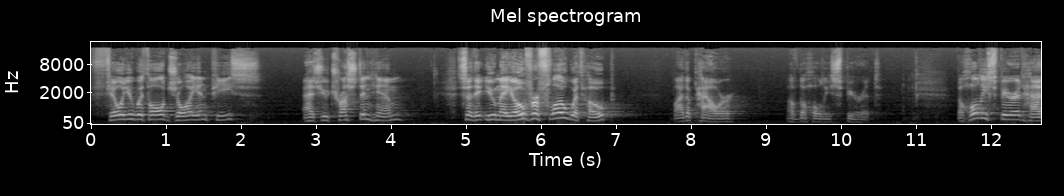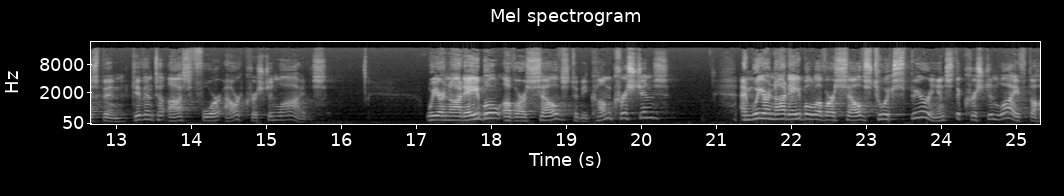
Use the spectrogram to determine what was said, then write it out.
fill you with all joy and peace as you trust in him so that you may overflow with hope by the power of the Holy Spirit. The Holy Spirit has been given to us for our Christian lives. We are not able of ourselves to become Christians, and we are not able of ourselves to experience the Christian life. The,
